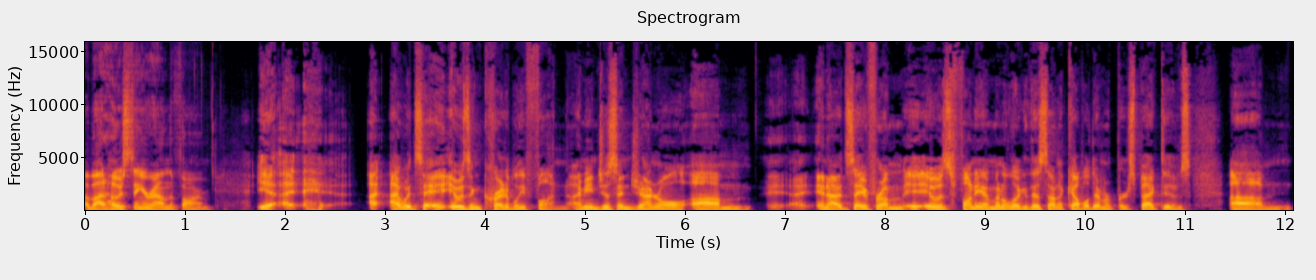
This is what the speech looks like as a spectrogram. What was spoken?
about hosting around the farm? Yeah, I, I, would say it was incredibly fun. I mean, just in general. Um, and I would say from it, was funny. I'm going to look at this on a couple different perspectives. Um,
